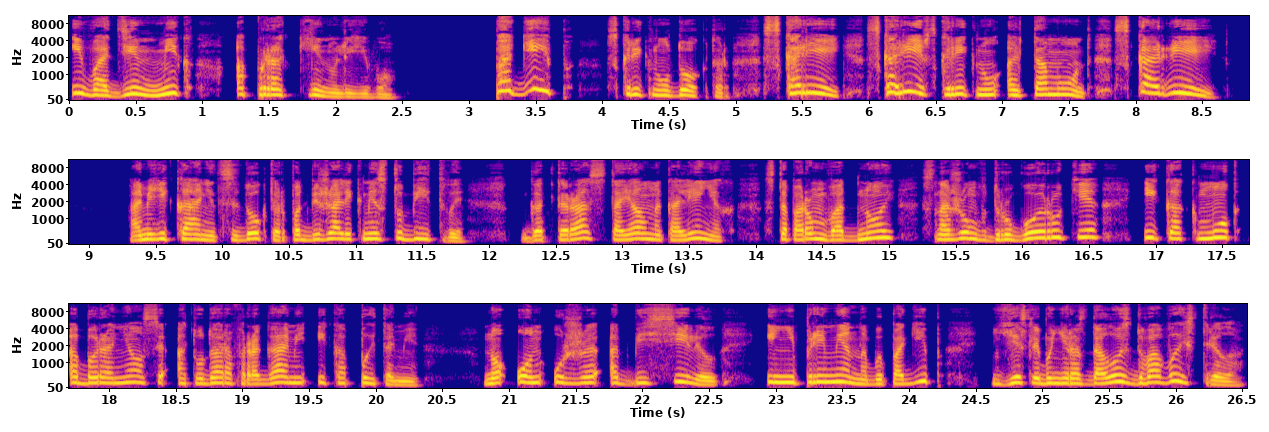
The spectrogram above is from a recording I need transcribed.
и в один миг опрокинули его. «Погиб!» — вскрикнул доктор. «Скорей! Скорей!» — вскрикнул Альтамонт. «Скорей!» Американец и доктор подбежали к месту битвы. Гаттерас стоял на коленях с топором в одной, с ножом в другой руке и как мог оборонялся от ударов рогами и копытами. Но он уже обессилел и непременно бы погиб, если бы не раздалось два выстрела.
